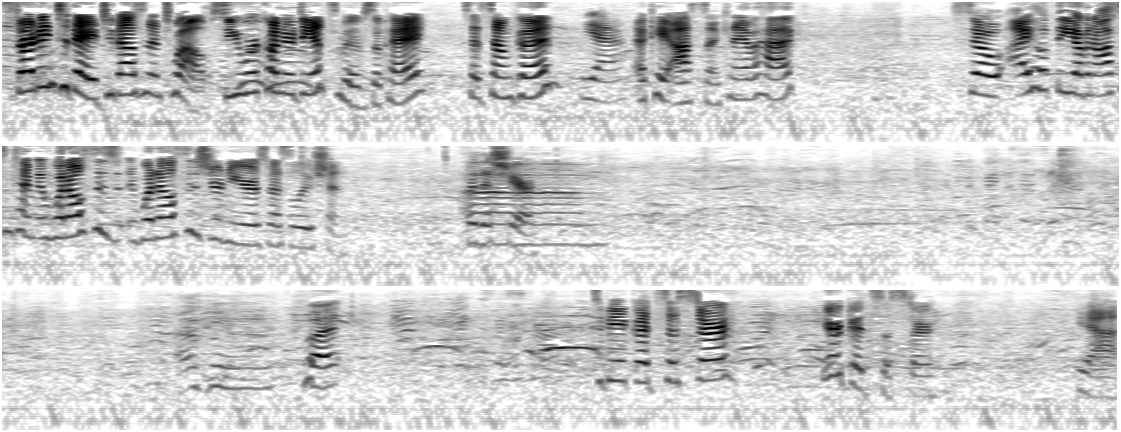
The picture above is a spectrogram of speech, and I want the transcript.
Starting today, 2012. So you work on your dance moves, okay? Does that sound good? Yeah. Okay, awesome. Can I have a hug? So I hope that you have an awesome time. And what else is what else is your New Year's resolution for this year? Um, um, What? To be a good sister? You're a good sister. Yeah.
